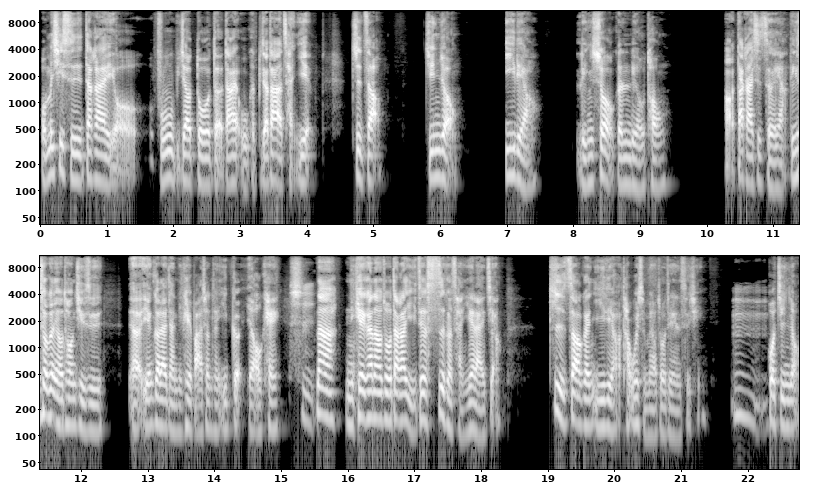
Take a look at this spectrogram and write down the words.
我们其实大概有服务比较多的，大概五个比较大的产业：制造、金融、医疗、零售跟流通。好，大概是这样。零售跟流通其实，呃，严格来讲，你可以把它算成一个也 OK。是。那你可以看到说，大概以这四个产业来讲，制造跟医疗，它为什么要做这件事情？嗯。或金融，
